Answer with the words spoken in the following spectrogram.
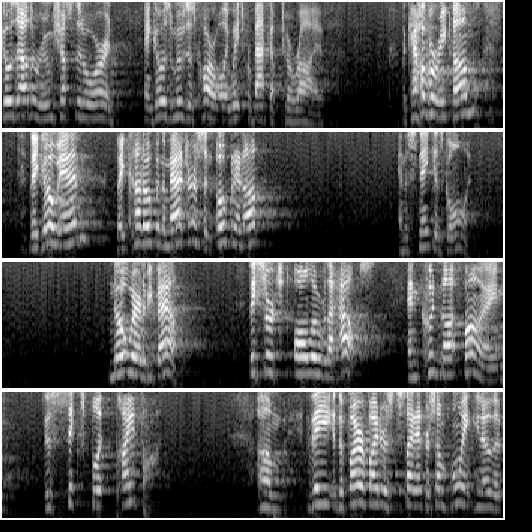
goes out of the room, shuts the door, and, and goes and moves his car while he waits for backup to arrive. The cavalry comes, they go in, they cut open the mattress and open it up, and the snake is gone. Nowhere to be found. They searched all over the house and could not find this six foot python. Um, they, the firefighters decided after some point, you know, that,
